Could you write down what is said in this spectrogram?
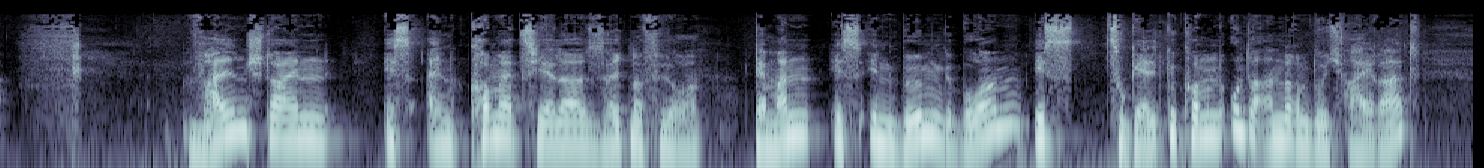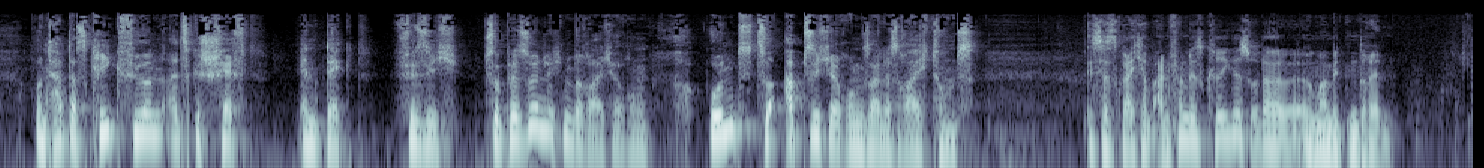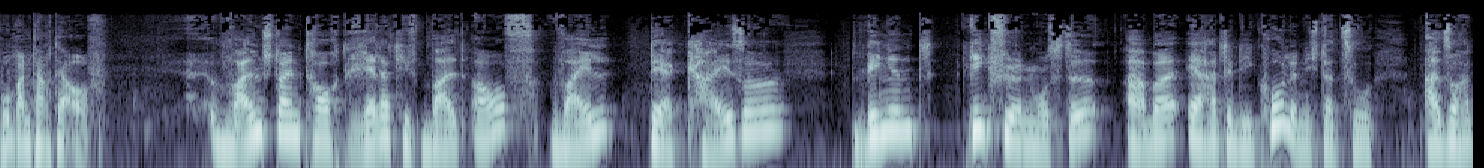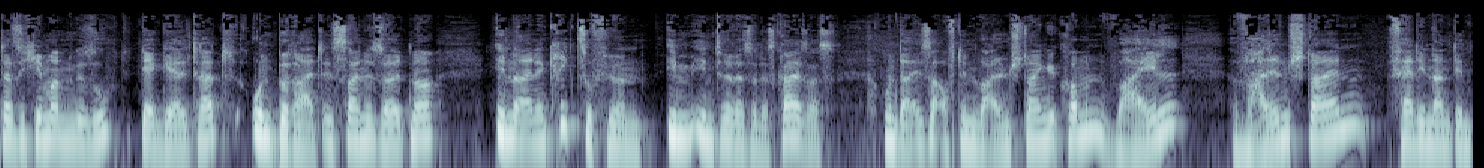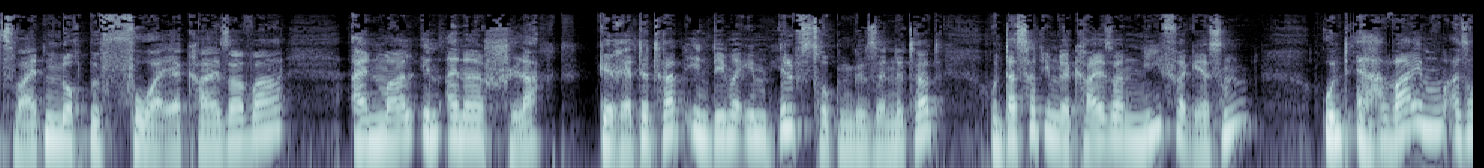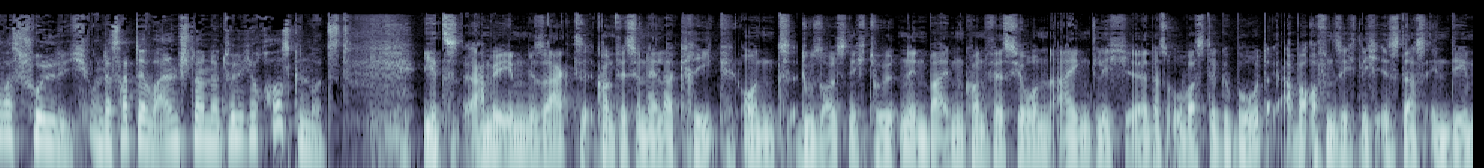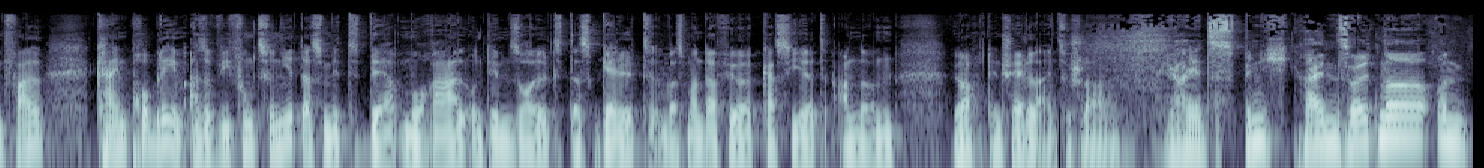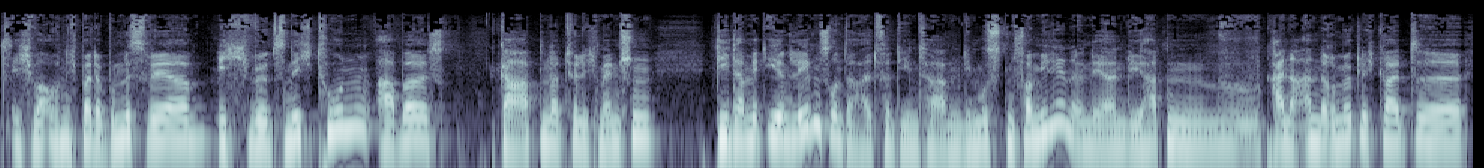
Wallenstein ist ein kommerzieller Söldnerführer. Der Mann ist in Böhmen geboren, ist zu Geld gekommen, unter anderem durch Heirat, und hat das Kriegführen als Geschäft entdeckt für sich, zur persönlichen Bereicherung und zur Absicherung seines Reichtums. Ist das gleich am Anfang des Krieges oder irgendwann mittendrin? Wo, wann taucht er auf? Wallenstein taucht relativ bald auf, weil der Kaiser dringend Krieg führen musste aber er hatte die Kohle nicht dazu. Also hat er sich jemanden gesucht, der Geld hat und bereit ist, seine Söldner in einen Krieg zu führen, im Interesse des Kaisers. Und da ist er auf den Wallenstein gekommen, weil Wallenstein, Ferdinand II., noch bevor er Kaiser war, einmal in einer Schlacht gerettet hat, indem er ihm Hilfstruppen gesendet hat. Und das hat ihm der Kaiser nie vergessen. Und er war ihm also was schuldig. Und das hat der Wallenstein natürlich auch ausgenutzt. Jetzt haben wir eben gesagt, konfessioneller Krieg und du sollst nicht töten. In beiden Konfessionen eigentlich äh, das oberste Gebot. Aber offensichtlich ist das in dem Fall kein Problem. Also wie funktioniert das mit der Moral und dem Sold, das Geld, was man dafür kassiert, anderen ja, den Schädel einzuschlagen? Ja, jetzt bin ich kein Söldner und ich war auch nicht bei der Bundeswehr. Ich würde es nicht tun, aber es gab natürlich Menschen, die damit ihren Lebensunterhalt verdient haben. Die mussten Familien ernähren, die hatten keine andere Möglichkeit, äh,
